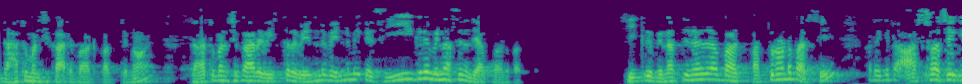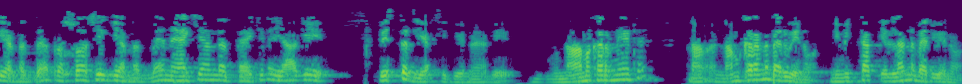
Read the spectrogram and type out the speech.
ධාතු මනසිකාරය බාටපත් වෙනවා. ධාතු මනසිකාරය විස්තර වෙන්න වෙන්න මේක ශීඝ්‍ර වෙනස් වෙන දෙයක් බාටපත් ශීඝ්‍ර වෙනස් වෙනදාපත් වුණාට පස්සේ අර ඒකට ආශ්වාසය කියන්නත් බෑ ප්‍රශ්වාසය කියන්නත් බෑ නෑ කියන්නත් බෑ කියලා යාගේ විස්තරියක් සිදු වෙනවා. යාගේ නාමකරණයට නම් කරන්න බැරි වෙනවා. නිමිත්තක් එල්ලන්න බැරි වෙනවා.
